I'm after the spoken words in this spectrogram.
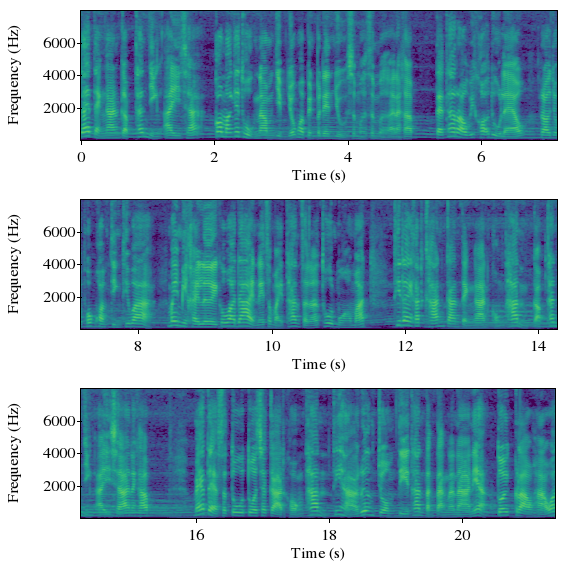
ได้แต่งงานกับท่านหญิงไอชะ ก็มักจะถูกนำหยิบยกมาเป็นประเด็นอยู่เสมอๆนะครับ แต่ถ้าเราวิเคราะห์ดูแล้ว เราจะพบความจริงที่ว่า ไม่มีใครเลยก็ว่าได้ในสมัยท่านศาสนทูตมูฮัมหมัดที่ได้คัดค้านการแต่งงานของท่านกับท่านหญิงไอชะนะครับ แม้แต่ศัตรูตัวฉกาจของท่านที่หาเรื่องโจมตีท่านต่างๆ นานาเนี่ย โดยกล่าวหาว่า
